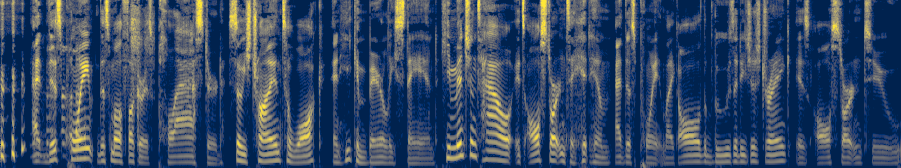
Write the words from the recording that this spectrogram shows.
At this point, this motherfucker is plastered. So he's trying to walk and he can barely stand. He mentions how it's all starting to hit him at this point. Like all the booze that he just drank is all starting to,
